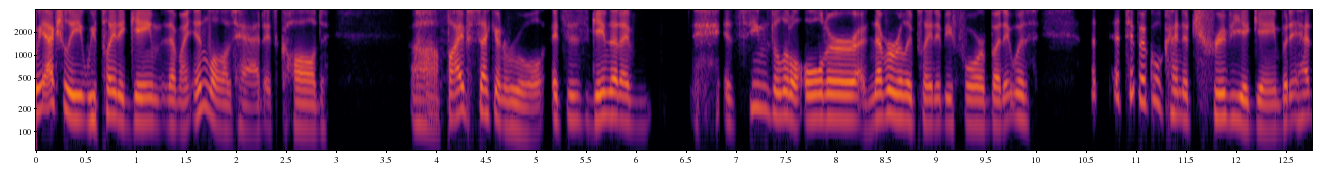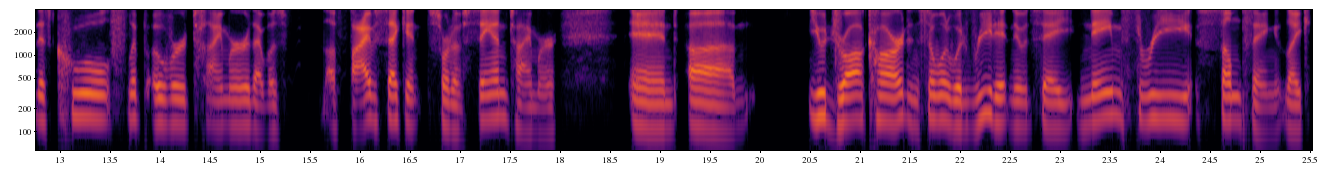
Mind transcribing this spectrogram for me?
we actually we played a game that my in-laws had it's called uh, five second rule it's this game that i've it seems a little older i've never really played it before but it was a, a typical kind of trivia game but it had this cool flip over timer that was a five second sort of sand timer and um, you draw a card and someone would read it and it would say name three something like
